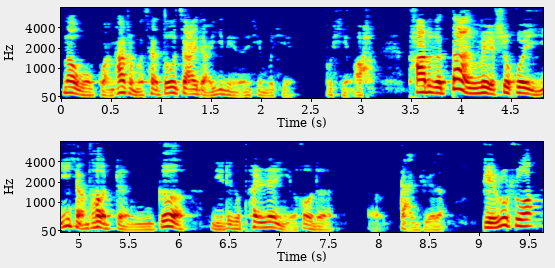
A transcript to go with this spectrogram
那我管它什么菜都加一点薏米仁行不行？不行啊，它这个淡味是会影响到整个你这个烹饪以后的呃感觉的。比如说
